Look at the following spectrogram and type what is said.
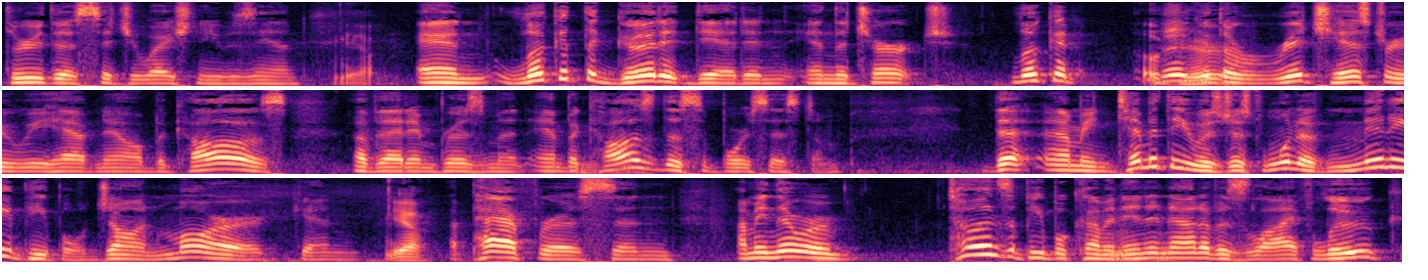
through this situation he was in. yeah. And look at the good it did in, in the church. Look at Oh, look sure. at the rich history we have now because of that imprisonment and mm-hmm. because of the support system. That I mean, Timothy was just one of many people. John Mark and Yeah. Epaphras, and I mean, there were tons of people coming in and out of his life. Luke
